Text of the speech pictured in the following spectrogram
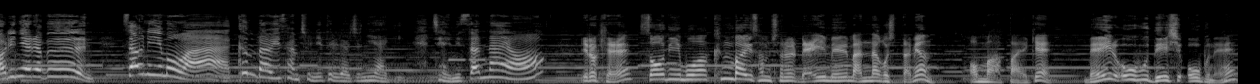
어린이 여러분, 써니 이모와 큰바위 삼촌이 들려준 이야기 재밌었나요? 이렇게 써니모와 큰바위 삼촌을 매일매일 만나고 싶다면 엄마 아빠에게 매일 오후 4시 5분에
